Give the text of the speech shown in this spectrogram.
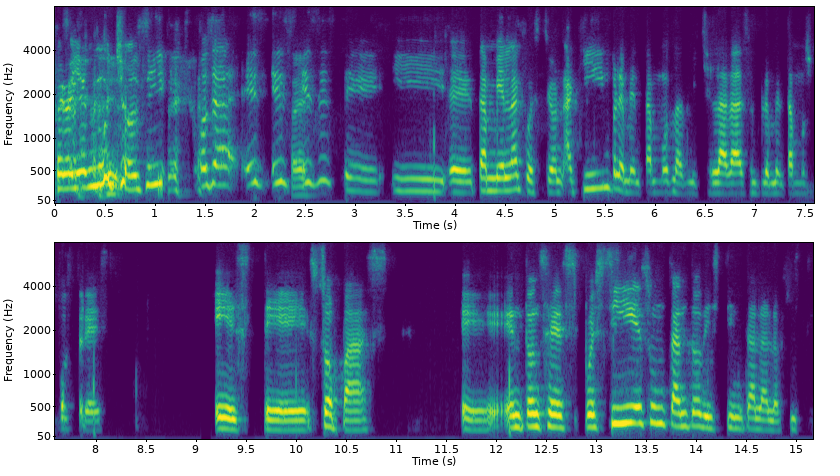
Pero ya es mucho, sí. O sea, es, es, es este, y eh, también la cuestión, aquí implementamos las micheladas, implementamos postres, este, sopas. Eh, entonces, pues sí es un tanto distinta la logística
